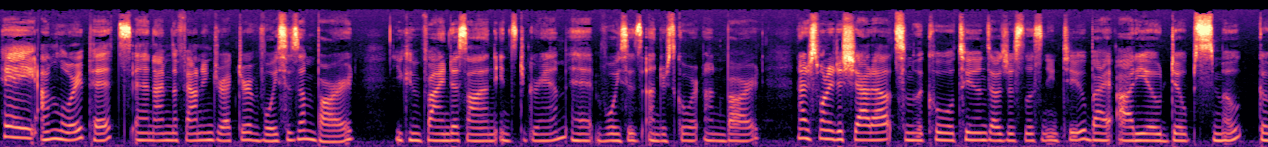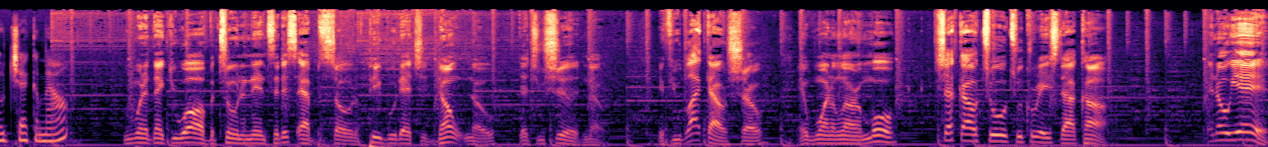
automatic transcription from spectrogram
Hey, I'm Lori Pitts, and I'm the founding director of Voices Unbarred. You can find us on Instagram at voices underscore unbarred. And I just wanted to shout out some of the cool tunes I was just listening to by Audio Dope Smoke. Go check them out. We want to thank you all for tuning in to this episode of People That You Don't Know That You Should Know. If you like our show and want to learn more, check out 202creates.com. And oh yeah,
